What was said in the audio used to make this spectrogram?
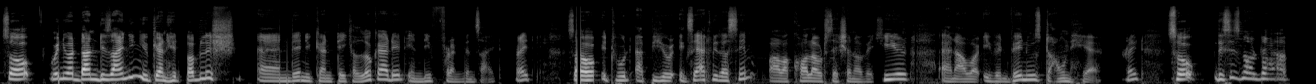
So when you are done designing, you can hit publish, and then you can take a look at it in the front end side, right? So it would appear exactly the same. Our callout section over here, and our event venues down here, right? So this is not a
